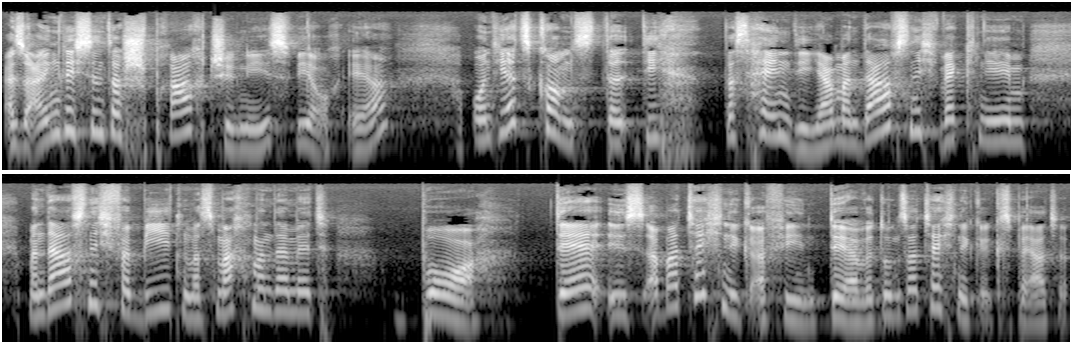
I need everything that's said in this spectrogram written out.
Also eigentlich sind das Sprachgenies, wie auch er. Und jetzt kommt das Handy. Ja, man darf es nicht wegnehmen, man darf es nicht verbieten. Was macht man damit? Boah, der ist aber technikaffin, der wird unser Technikexperte.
